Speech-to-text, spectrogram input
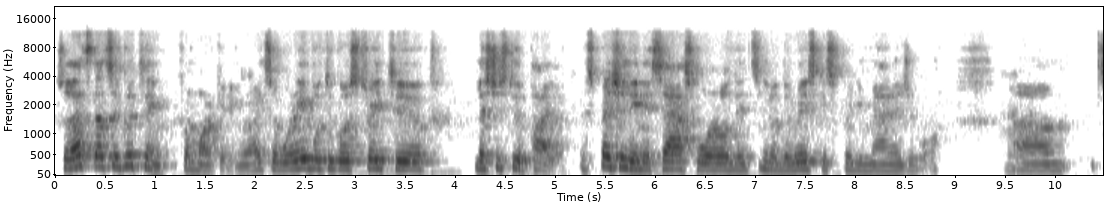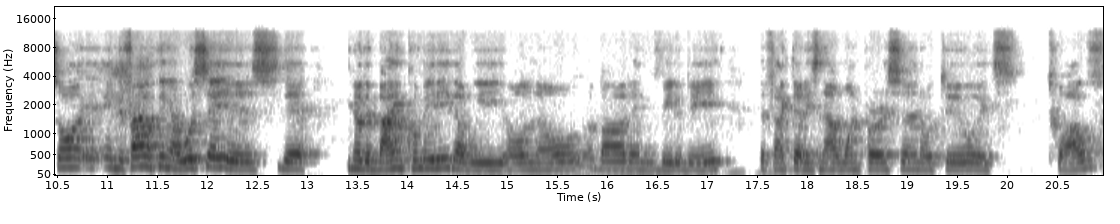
So that's that's a good thing for marketing, right? So we're able to go straight to let's just do a pilot, especially in a SaaS world. It's you know the risk is pretty manageable. Um, so, and the final thing I will say is the, you know, the buying committee that we all know about in B2B, the fact that it's not one person or two, it's 12,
